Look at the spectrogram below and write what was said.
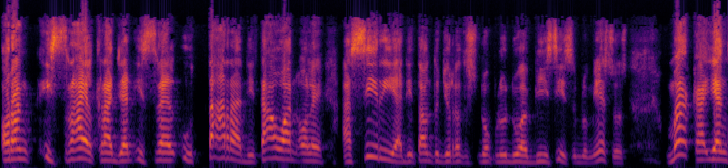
orang Israel, kerajaan Israel utara ditawan oleh Assyria di tahun 722 BC sebelum Yesus, maka yang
